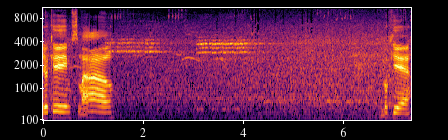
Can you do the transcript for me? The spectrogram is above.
You came, smile. Look here.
